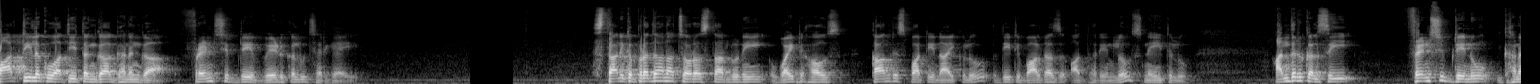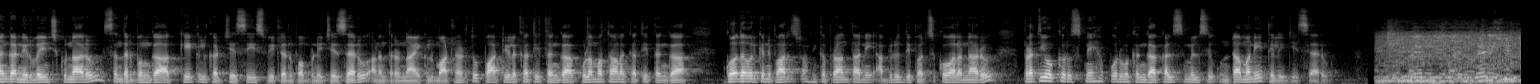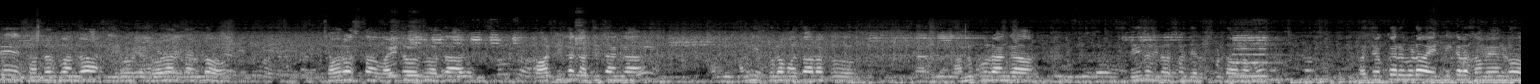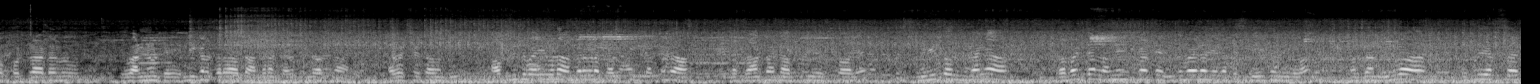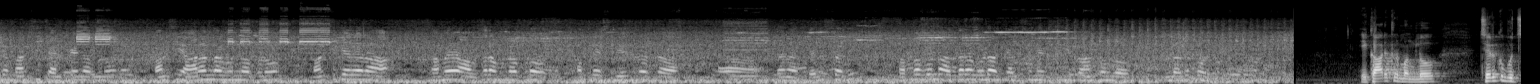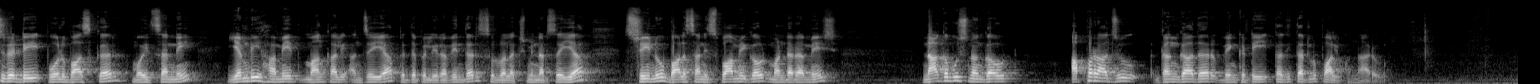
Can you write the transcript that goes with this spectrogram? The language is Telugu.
పార్టీలకు అతీతంగా ఘనంగా ఫ్రెండ్షిప్ డే వేడుకలు జరిగాయి. స్థానిక ప్రధాన చౌరస్తాలోని వైట్ హౌస్ కాంగ్రెస్ పార్టీ నాయకులు దీటి బాలరాజు ఆధ్వర్యంలో స్నేహితులు అందరూ కలిసి ఫ్రెండ్షిప్ డేను ఘనంగా నిర్వహించుకున్నారు. సందర్భంగా కేకులు కట్ చేసి స్వీట్లను పంపిణీ చేశారు. అనంతరం నాయకులు మాట్లాడుతూ పార్టీలకు అతీతంగా కులమతాలకు అతీతంగా గోదావరికని పారిశ్రామిక ప్రాంతాన్ని అభివృద్ధి పరచుకోవాలన్నారు. ప్రతి ఒక్కరూ స్నేహపూర్వకంగా కలిసిమెలిసి ఉంటామని తెలియజేశారు. ఫ్రెండ్షిప్ డే సందర్భంగా ఈరోజు గోదావరిలో చౌరస్తా వైట్ హౌస్ వద్ద పార్టీలకు అతీతంగా అన్ని కుల మతాలకు అనుకూలంగా స్నేహితుల దినోత్సవం జరుపుకుంటా ఉన్నాము. ప్రతి ఒక్కరు కూడా ఎన్నికల సమయంలో కొట్లాటలు ఇవన్నీ ఉంటాయి. ఎన్నికల తర్వాత అందరం కలిసి ఉండాల్సిన ఆవశ్యకత ఉంది. అభివృద్ధి కూడా అందరం కూడా కలిసి చక్కగా మన ప్రాంతాన్ని అభివృద్ధి చేసుకోవాలి. మిగతా నిజంగా ప్రపంచంలో అన్నింటికంటే విలువైనది ఏంటంటే స్నేహితుల విలువ. మరి దాని విలువ ఎప్పుడు చెప్తారంటే మనిషి చనిపోయినప్పుడు మనిషి ఆనందంగా ఉన్నప్పుడు మనిషికి ఏదైనా సమయం అవసరం ఉన్నప్పుడు అప్పుడే స్నేహితుల యొక్క దాని తెలుస్తుంది. తప్పకుండా అందరం కూడా కలిసిమెలిసి ఈ ప్రాంతంలో ఉండాలని కోరుకుంటున్నాం. ఈ కార్యక్రమంలో చెరుకు బుచ్చిరెడ్డి పోలు భాస్కర్ మొహిత్ సన్ని ఎండి హమీద్ మాంకాలి అంజయ్య పెద్దపల్లి రవీందర్ సుల్వ లక్ష్మీ నర్సయ్య శ్రీను బాలసాని స్వామి గౌడ్ మండ రమేష్ నాగభూషణం గౌడ్ అప్పరాజు గంగాధర్ వెంకటి తదితరులు పాల్గొన్నారు.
